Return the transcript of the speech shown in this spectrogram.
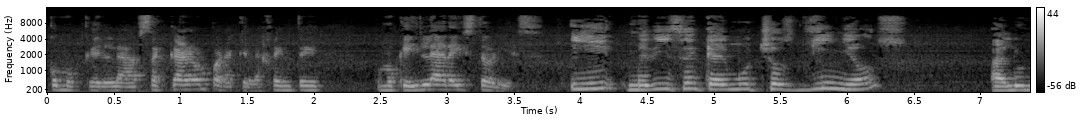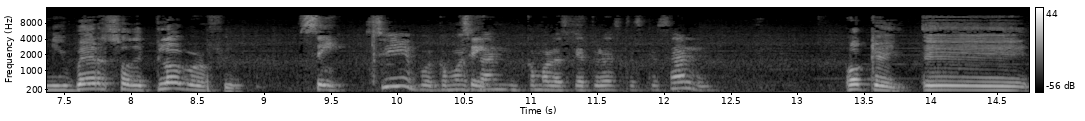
como que la sacaron para que la gente como que hilara historias. Y me dicen que hay muchos guiños al universo de Cloverfield. Sí, Sí, pues como Sí. están como las criaturas estas que salen. Ok, eh,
